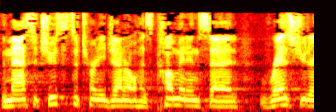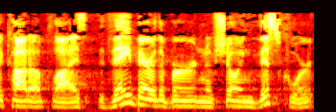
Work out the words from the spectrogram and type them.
The Massachusetts Attorney General has come in and said res judicata applies. They bear the burden of showing this Court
